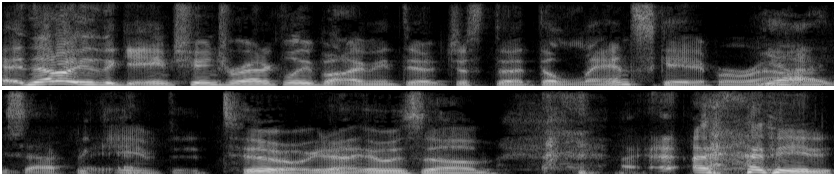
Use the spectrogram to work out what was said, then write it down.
not only did the game changed radically but i mean the, just the the landscape around yeah exactly the game did too you know it was um I, I, mean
